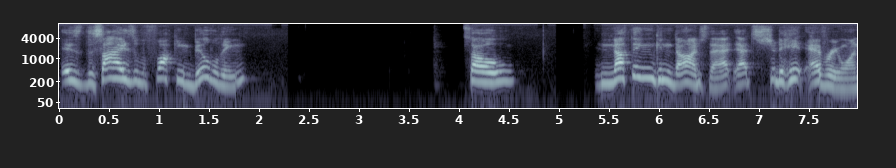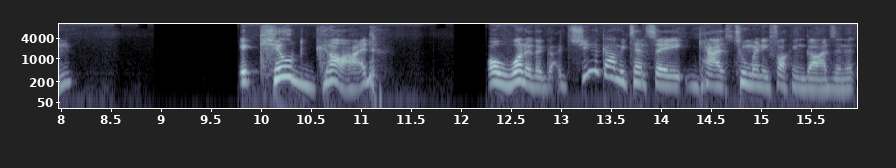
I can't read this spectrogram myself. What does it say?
is the size of a fucking building. So, nothing can dodge that. That should hit everyone. It killed God. Oh, one of the gods. Shin Megami Tensei has too many fucking gods in it.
